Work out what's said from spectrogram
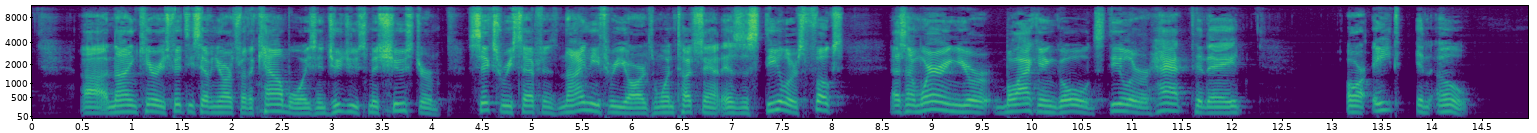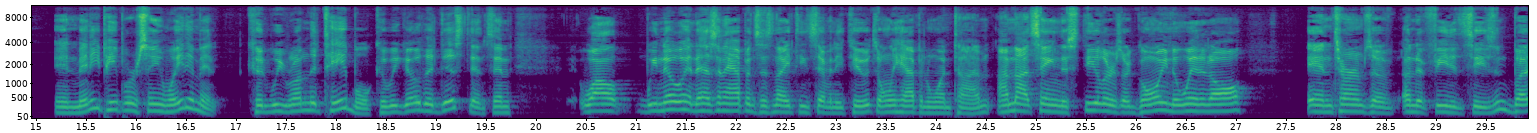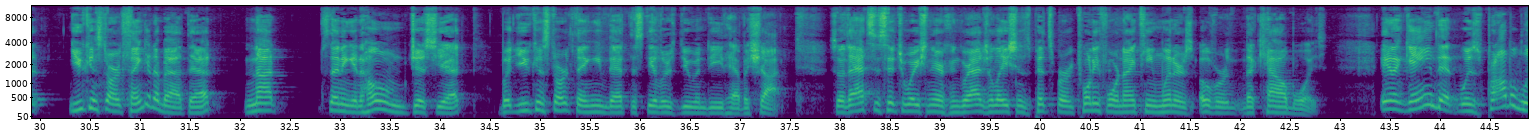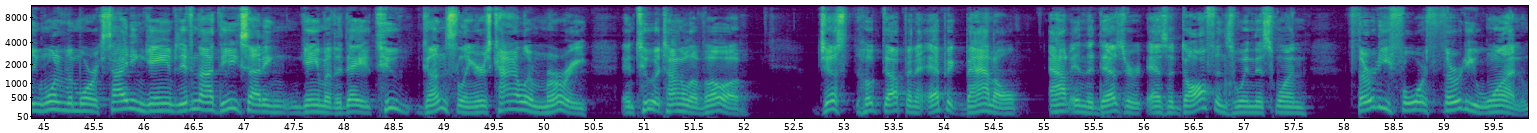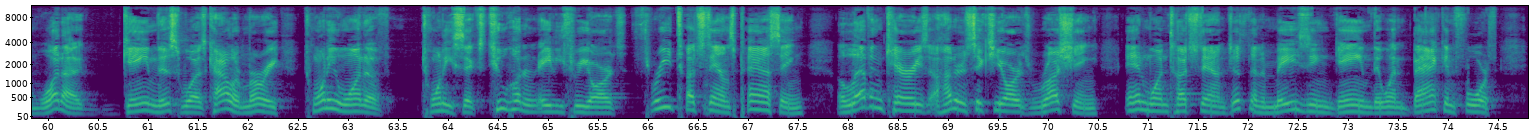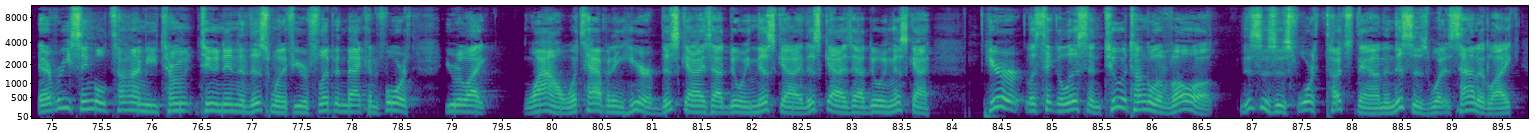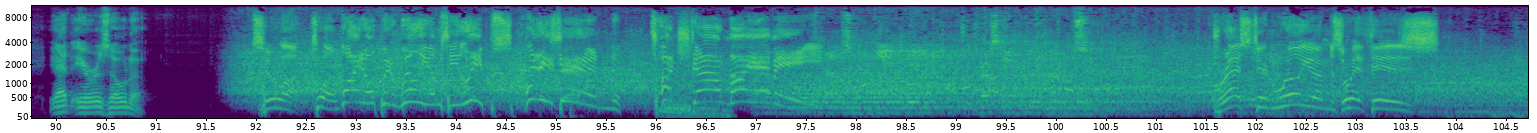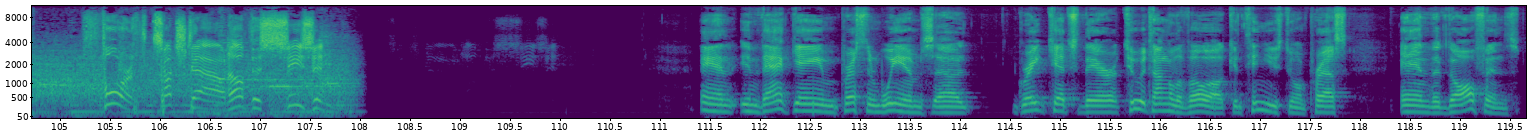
uh, nine carries, 57 yards for the Cowboys. And Juju Smith Schuster, six receptions, 93 yards, one touchdown. As the Steelers, folks, as I'm wearing your black and gold Steeler hat today, are 8 and 0. And many people are saying, wait a minute, could we run the table? Could we go the distance? And while we know it hasn't happened since 1972, it's only happened one time. I'm not saying the Steelers are going to win it all in terms of undefeated season, but you can start thinking about that. Not sending it home just yet, but you can start thinking that the Steelers do indeed have a shot. So that's the situation there. Congratulations, Pittsburgh, 24 19 winners over the Cowboys. in a game that was probably one of the more exciting games, if not the exciting game of the day. Two gunslingers, Kyler Murray and Tua Tagovailoa, just hooked up in an epic battle out in the desert as the Dolphins win this one 34-31. What a game this was. Kyler Murray, 21 of 26, 283 yards, three touchdowns passing, 11 carries, 106 yards rushing, and one touchdown. Just an amazing game that went back and forth. Every single time you tuned into this one, if you were flipping back and forth, you were like, wow, what's happening here? This guy's outdoing this guy. This guy's outdoing this guy. Here, let's take a listen. Tua Tagovailoa, this is his fourth touchdown, and this is what it sounded like at Arizona. Tua to a wide open Williams. He leaps and he's in. Touchdown Miami. Preston Williams with his fourth touchdown of the season. And in that game, Preston Williams, uh, great catch there. Tua Tagovailoa continues to impress, and the Dolphins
